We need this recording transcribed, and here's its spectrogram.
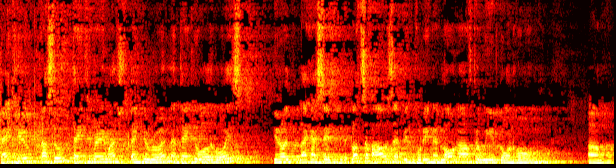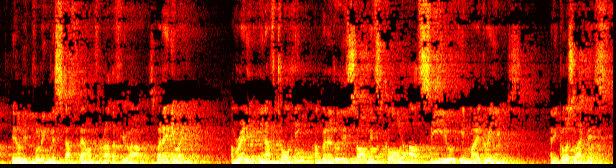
Thank you, Kasun. Thank you very much. Thank you, Ruwan, and thank you all the boys. You know, like I said, lots of hours have been put in, and long after we have gone home, um, they'll be pulling this stuff down for another few hours. But anyway, I'm ready. Enough talking. I'm going to do this song. It's called I'll See You in My Dreams. And it goes like this.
